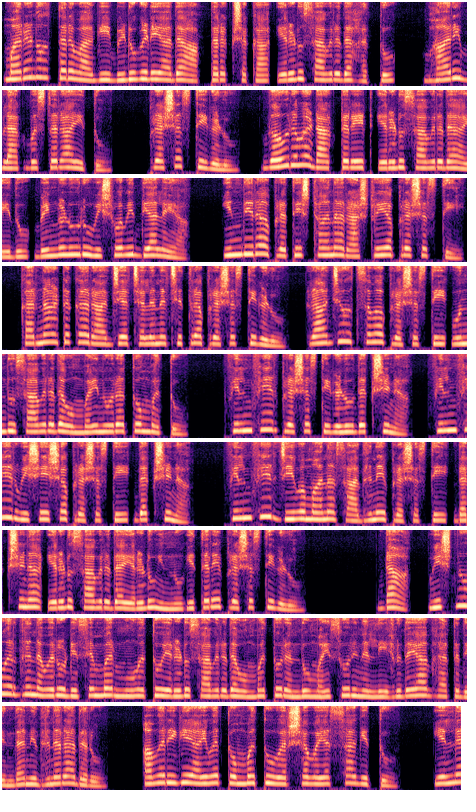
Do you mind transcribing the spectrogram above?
ಮರಣೋತ್ತರವಾಗಿ ಬಿಡುಗಡೆಯಾದ ಆಪ್ತರಕ್ಷಕ ಎರಡು ಸಾವಿರದ ಹತ್ತು ಭಾರಿ ಬ್ಲಾಕ್ಬಸ್ಟರ್ ಆಯಿತು. ಪ್ರಶಸ್ತಿಗಳು ಗೌರವ ಡಾಕ್ಟರೇಟ್ ಎರಡು ಸಾವಿರದ ಐದು, ಬೆಂಗಳೂರು ವಿಶ್ವವಿದ್ಯಾಲಯ. ಇಂದಿರಾ ಪ್ರತಿಷ್ಠಾನ ರಾಷ್ಟ್ರೀಯ ಪ್ರಶಸ್ತಿ, ಕರ್ನಾಟಕ ರಾಜ್ಯ ಚಲನಚಿತ್ರ ಪ್ರಶಸ್ತಿಗಳು, ರಾಜ್ಯೋತ್ಸವ ಪ್ರಶಸ್ತಿ ಒಂದು ಸಾವಿರದ ಒಂಬೈನೂರ ತೊಂಬತ್ತು. ಫಿಲ್ಮ್ಫೇರ್ ಪ್ರಶಸ್ತಿಗಳು ದಕ್ಷಿಣ, ಫಿಲ್ಮ್ಫೇರ್ ವಿಶೇಷ ಪ್ರಶಸ್ತಿ ದಕ್ಷಿಣ, ಫಿಲ್ಮ್ಫೇರ್ ಜೀವಮಾನ ಸಾಧನೆ ಪ್ರಶಸ್ತಿ ದಕ್ಷಿಣ ಎರಡು ಸಾವಿರದ ಎರಡು ಇನ್ನು ಇತರೆ ಪ್ರಶಸ್ತಿಗಳು. ಡಾ. ವಿಷ್ಣುವರ್ಧನ್ ಅವರು ಡಿಸೆಂಬರ್ ಮೂವತ್ತು ಎರಡು ಸಾವಿರದ ಒಂಬತ್ತರಂದು ಮೈಸೂರಿನಲ್ಲಿ ಹೃದಯಾಘಾತದಿಂದ ನಿಧನರಾದರು. ಅವರಿಗೆ ಐವತ್ತೊಂಬತ್ತು ವರ್ಷ ವಯಸ್ಸಾಗಿತ್ತು. ಎಲ್ಲ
